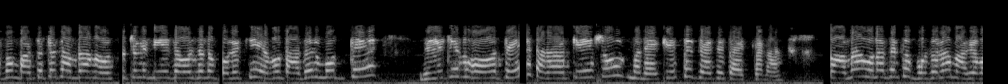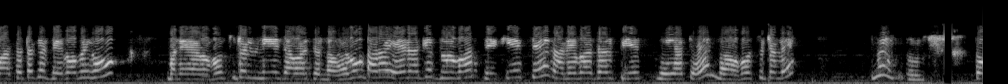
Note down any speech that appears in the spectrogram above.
এবং বাচ্চাটাকে আমরা হসপিটালে নিয়ে যাওয়ার জন্য বলেছি এবং তাদের মধ্যে রিলেটিভ হওয়াতে তারা কেসও মানে কেসে যেতে চাইছে না। তো আমরা ওনাদেরকে বোঝালাম আগে বাচ্চাটাকে যেভাবে হোক মানে হসপিটাল নিয়ে যাওয়ার জন্য। এবং তারা এর আগে দুবার দেখিয়েছে রানীবাজার পিএস হসপিটালে। তো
